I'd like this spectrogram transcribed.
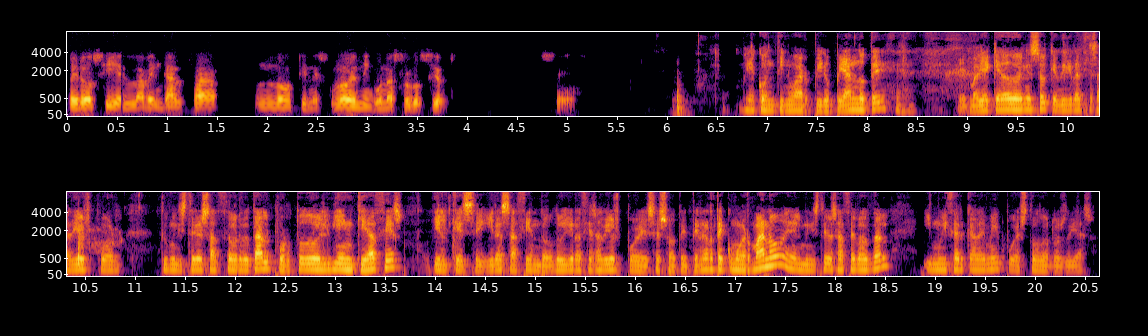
Pero sí, la venganza no tienes, no es ninguna solución. Sí. Voy a continuar piropeándote. Eh, me había quedado en eso, que doy gracias a Dios por tu ministerio sacerdotal, por todo el bien que haces y el que seguirás haciendo. Doy gracias a Dios, pues eso, de tenerte como hermano en el ministerio sacerdotal y muy cerca de mí, pues todos los días.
